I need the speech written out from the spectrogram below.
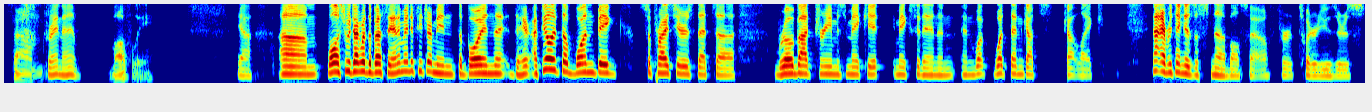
sounds Great name. lovely. Yeah. Um, well, should we talk about the best animated feature? I mean, the boy in the, the hair. I feel like the one big surprise here is that uh, Robot Dreams make it makes it in, and and what what then got got like, not everything is a snub. Also for Twitter users,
